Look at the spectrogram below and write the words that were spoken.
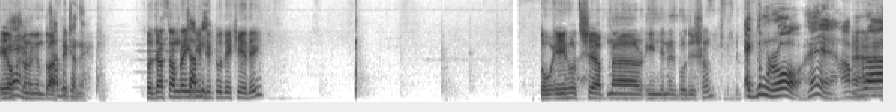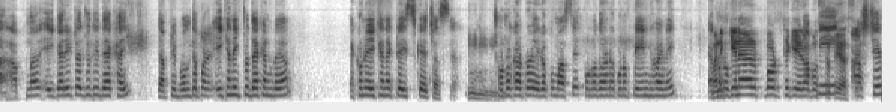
এই হ্যাঁ, অপশনও কিন্তু আছে এখানে। তো জাস্ট আমরা ইঞ্জিন ইঞ্জিনটা একটু দেখিয়ে দেই। তো এই হচ্ছে আপনার ইঞ্জিনের পজিশন একদম র হ্যাঁ আমরা হ্যাঁ। আপনার এই গাড়িটা যদি দেখাই যে আপনি বলতে পারেন এখানে একটু দেখেন ভাইয়া এখন এখানে একটা স্কেচ আছে। ছোটখাটো এরকম আছে কোনো ধরনের কোনো পেইন্ট হয় নাই। মানে কেনার পর থেকে এর অবস্থাতে আছে। আসছেন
